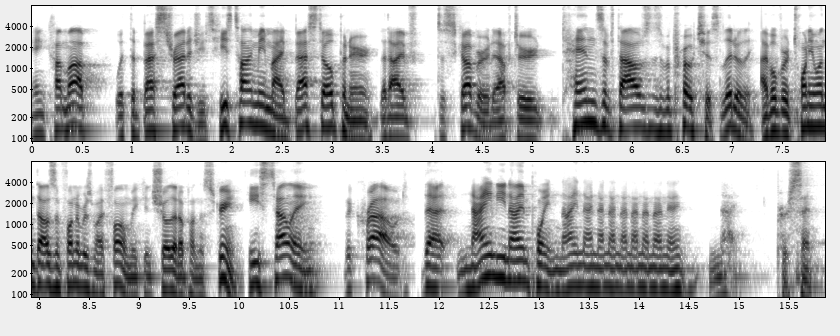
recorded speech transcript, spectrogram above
and come up with the best strategies. He's telling me my best opener that I've discovered after tens of thousands of approaches, literally. I have over 21,000 phone numbers on my phone. We can show that up on the screen. He's telling the crowd that 99.9999999%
